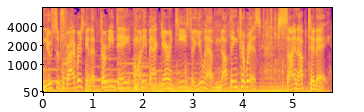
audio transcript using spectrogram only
New subscribers get a 30 day money back guarantee so you have nothing to risk. Sign up today.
